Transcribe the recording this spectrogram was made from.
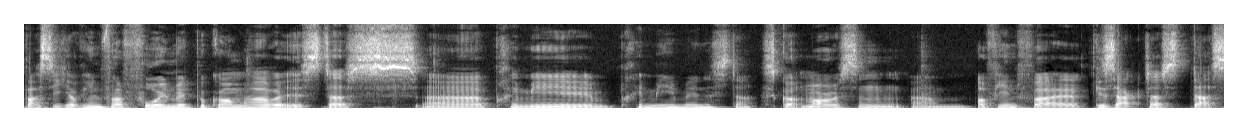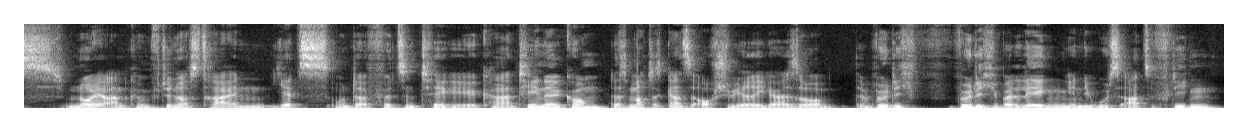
Was ich auf jeden Fall vorhin mitbekommen habe, ist, dass äh, Premier, Premierminister Scott Morrison ähm, auf jeden Fall gesagt hat, dass neue Ankünfte in Australien jetzt unter 14-tägige Quarantäne kommen. Das macht das Ganze auch schwieriger. Also würde ich würde ich überlegen, in die USA zu fliegen,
